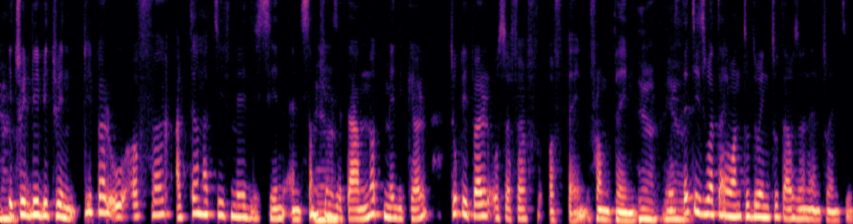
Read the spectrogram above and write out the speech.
Yeah. It will be between people who offer alternative medicine and some yeah. things that are not medical to people who suffer of pain from pain. Yeah, yes, that is what I want to do in 2020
